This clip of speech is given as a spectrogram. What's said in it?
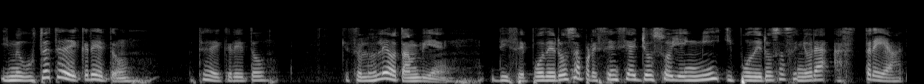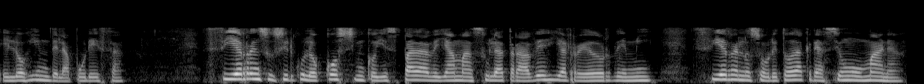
y me gustó este decreto, este decreto que se los leo también. Dice, poderosa presencia yo soy en mí y poderosa señora Astrea, Elohim de la pureza. Cierren su círculo cósmico y espada de llama azul a través y alrededor de mí. Ciérrenlo sobre toda creación humana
